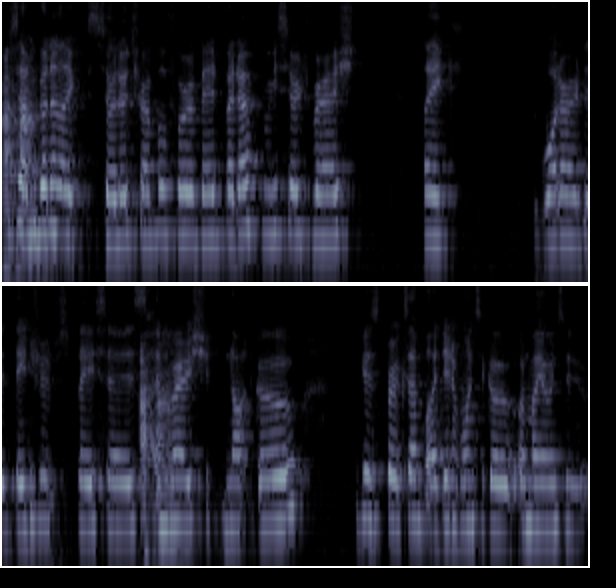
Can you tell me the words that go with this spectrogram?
Because I'm Uh-huh. gonna like solo travel for a bit, but I've researched where I should like what are the dangerous places Uh-huh. and where I should not go. Because for example, I didn't want to go on my own to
